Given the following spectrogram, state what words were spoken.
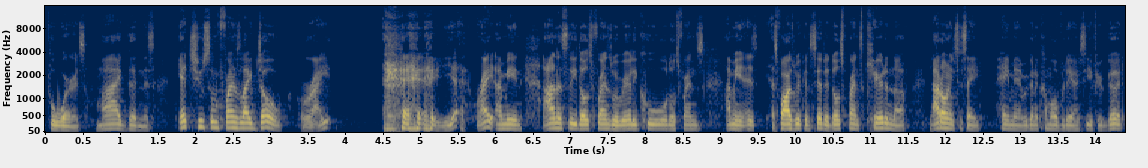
for words. My goodness. Get you some friends like Job, right? yeah, right. I mean, honestly, those friends were really cool. Those friends, I mean, as, as far as we're considered, those friends cared enough not only to say, hey man, we're gonna come over there and see if you're good.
